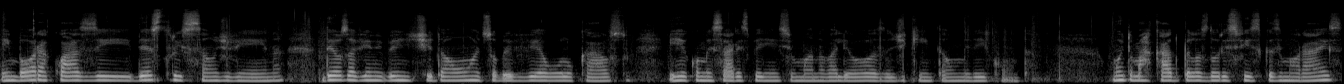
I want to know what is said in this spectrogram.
Embora a quase destruição de Viena, Deus havia me permitido a honra de sobreviver ao Holocausto e recomeçar a experiência humana valiosa de que então me dei conta. Muito marcado pelas dores físicas e morais,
